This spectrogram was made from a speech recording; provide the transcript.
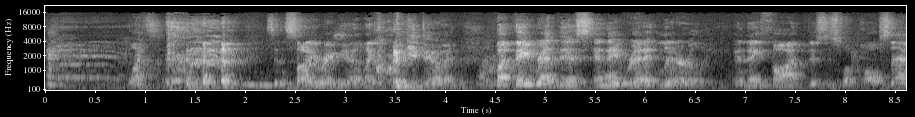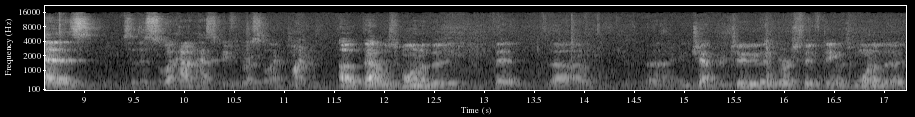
what? it's in Saudi Arabia. Like, what are you doing? But they read this and they read it literally. And they thought, this is what Paul says, so this is what, how it has to be for the rest of the lifetime. Uh, that was one of the, that, uh, uh, in chapter two, that verse fifteen was one of the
